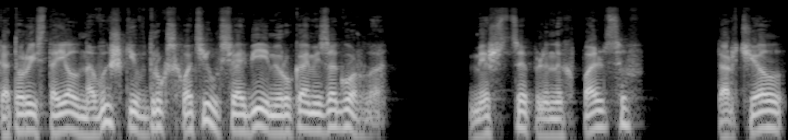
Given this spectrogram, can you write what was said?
который стоял на вышке, вдруг схватился обеими руками за горло. Меж сцепленных пальцев торчал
